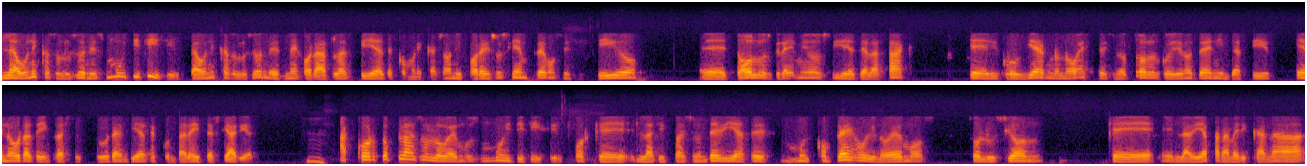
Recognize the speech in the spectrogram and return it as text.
la única solución es muy difícil, la única solución es mejorar las vías de comunicación y por eso siempre hemos insistido eh, todos los gremios y desde la SAC que el gobierno, no este, sino todos los gobiernos deben invertir en obras de infraestructura en vías secundarias y terciarias. Mm. A corto plazo lo vemos muy difícil porque la situación de vías es muy complejo y no vemos solución que en la vía panamericana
